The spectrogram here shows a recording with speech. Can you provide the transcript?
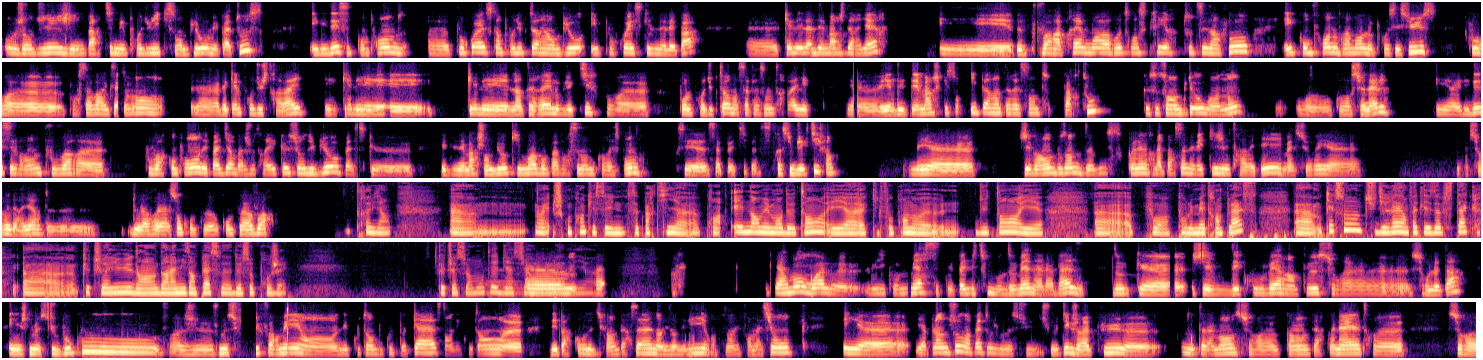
Aujourd'hui, j'ai une partie de mes produits qui sont bio, mais pas tous. Et l'idée, c'est de comprendre euh, pourquoi est-ce qu'un producteur est en bio et pourquoi est-ce qu'il ne l'est pas, euh, quelle est la démarche derrière, et de pouvoir après, moi, retranscrire toutes ces infos et comprendre vraiment le processus pour, euh, pour savoir exactement avec quel produit je travaille et quel est, quel est l'intérêt, l'objectif pour, pour le producteur dans sa façon de travailler. Il y a des démarches qui sont hyper intéressantes partout, que ce soit en bio ou en non, ou en conventionnel. Et euh, l'idée, c'est vraiment de pouvoir, euh, pouvoir comprendre et pas dire bah, je veux travailler que sur du bio parce que il y a des démarches en bio qui, moi, vont pas forcément me correspondre. C'est, euh, ça peut être très subjectif. Hein. Mais j'ai vraiment besoin de connaître la personne avec qui je vais travailler et m'assurer, m'assurer derrière de, de la relation qu'on peut, qu'on peut avoir. Très bien. Euh, ouais, je comprends que c'est une cette partie euh, prend énormément de temps et euh, qu'il faut prendre euh, du temps et euh, pour pour le mettre en place. quels sont, tu dirais, en fait, les obstacles que tu as eu dans dans la mise en place de ce projet? Que tu as surmonté, bien sûr. Clairement, moi, le e-commerce, c'était pas du tout mon domaine à la base. Donc, euh, j'ai découvert un peu sur, euh, sur le tas et je me suis beaucoup, enfin, je, je, me suis formée en écoutant beaucoup de podcasts, en écoutant euh, les parcours de différentes personnes, en lisant des livres, en faisant des formations. Et euh, il y a plein de choses en fait où je me suis, je me dis que j'aurais pu, euh, notamment sur comment me faire connaître, sur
